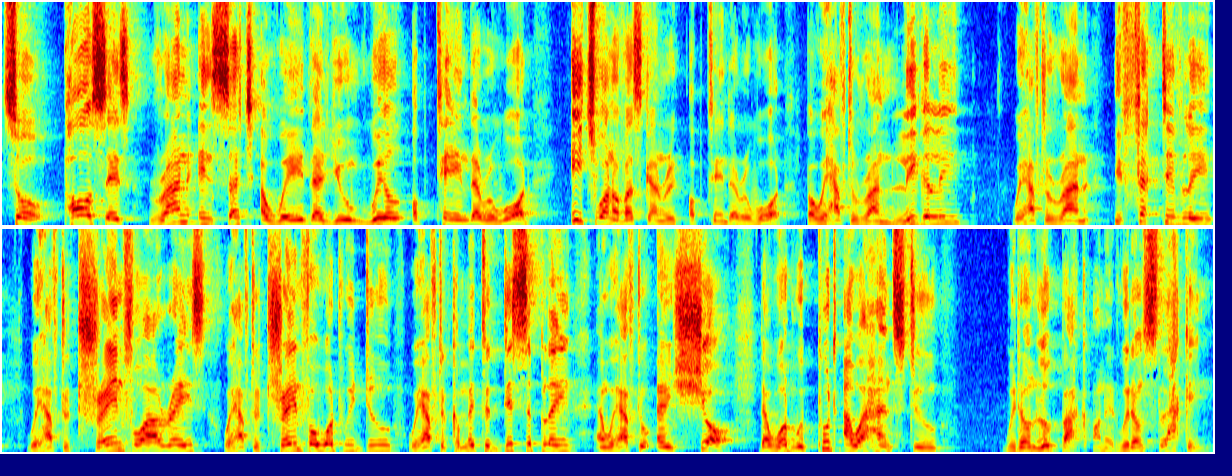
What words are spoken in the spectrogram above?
So Paul says, run in such a way that you will obtain the reward. Each one of us can re- obtain the reward, but we have to run legally, we have to run effectively, we have to train for our race, we have to train for what we do, we have to commit to discipline, and we have to ensure that what we put our hands to, we don't look back on it, we don't slacken.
